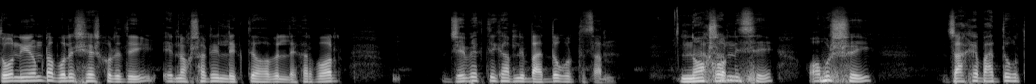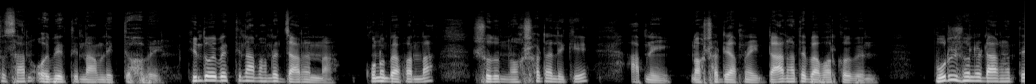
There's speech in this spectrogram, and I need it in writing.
তো নিয়মটা বলে শেষ করে দিই। এই নকশাটি লিখতে হবে লেখার পর যে ব্যক্তিকে আপনি বাধ্য করতে চান নকশার নিচে অবশ্যই যাকে বাধ্য করতে চান ওই ব্যক্তির নাম লিখতে হবে। কিন্তু ওই ব্যক্তির নাম আপনি জানেন না কোনো ব্যাপার না। শুধু নকশাটা লিখে আপনি নকশাটি আপনি ডান হাতে ব্যবহার করবেন। পুরুষ হলে ডান হাতে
